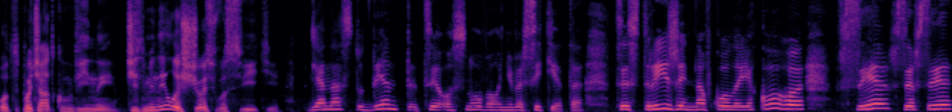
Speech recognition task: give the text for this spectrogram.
От з початком війни чи змінило щось в освіті? Для нас студент це основа університету. Це стрижень, навколо якого все, все, все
